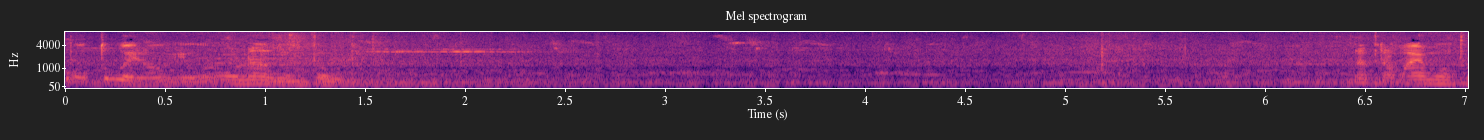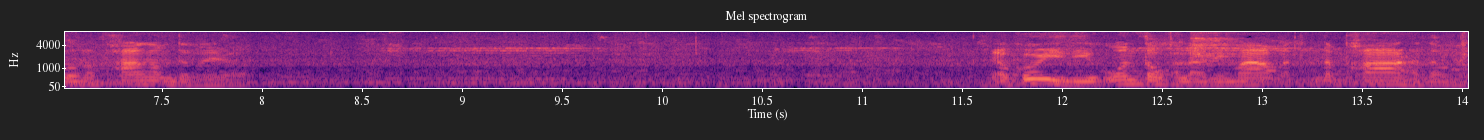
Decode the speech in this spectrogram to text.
Ủa tôi bày nó yếu nó nào dùng tù. Nó trọng ai một thủ nó phá ngầm được vậy rồi. ꯑꯩꯈꯣꯏꯒꯤꯗꯤ ꯑꯣꯟ ꯇꯧꯈꯠꯂꯛꯑꯗꯤ ꯃꯥ ꯃꯊꯟꯇ ꯐꯥꯈ꯭ꯔꯗꯧꯅꯦ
